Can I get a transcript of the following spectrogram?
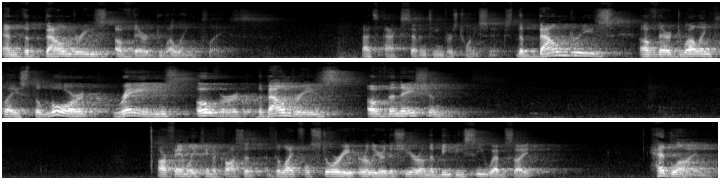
and the boundaries of their dwelling place. That's Acts 17, verse 26. The boundaries of their dwelling place. The Lord reigns over the boundaries of the nation. Our family came across a, delightful story earlier this year on the BBC website. Headline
